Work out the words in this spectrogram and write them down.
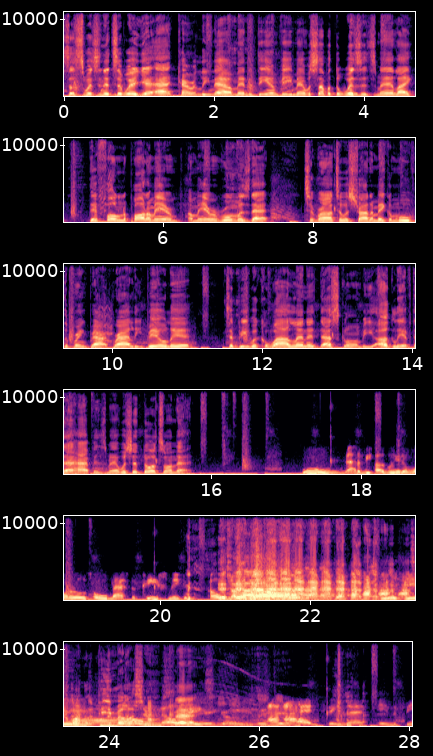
So switching it to where you're at currently now, man, the DMV, man. What's up with the Wizards, man? Like they're falling apart. I'm hearing, I'm hearing rumors that Toronto is trying to make a move to bring Bra- Bradley Beal there to be with Kawhi Leonard. That's to be ugly if that happens, man. What's your thoughts on that? Ooh, that'd be uglier than one of those old Master P sneakers. Oh no! The P. Miller oh, shoes. No. Facts. Mm. I, I hadn't seen that, and to be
